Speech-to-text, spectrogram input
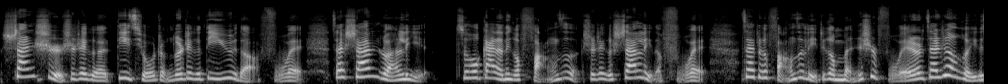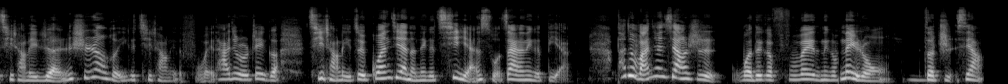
山势是这个地球整个这个地域的福位，在山峦里最后盖的那个房子是这个山里的福位，在这个房子里这个门是福位，而在任何一个气场里，人是任何一个气场里的福位，它就是这个气场里最关键的那个气眼所在的那个点，它就完全像是我这个福位的那个内容的指向。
